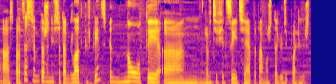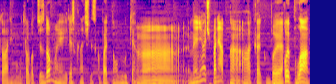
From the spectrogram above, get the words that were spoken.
А с процессорами тоже не все так гладко. В принципе, ноуты э, в дефиците, потому что люди поняли, что они могут работать из дома и резко начали скупать ноутбуки. Э, мне не очень понятно, а как бы какой план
